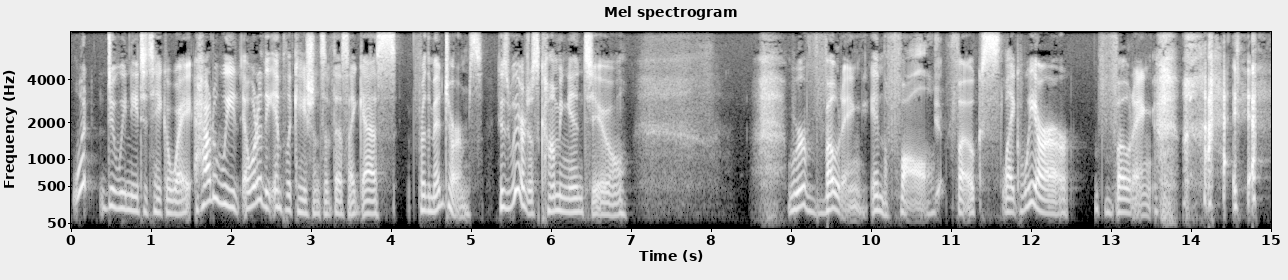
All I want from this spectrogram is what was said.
What do we need to take away? How do we, what are the implications of this, I guess, for the midterms? Because we are just coming into, we're voting in the fall, folks. Like we are voting.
